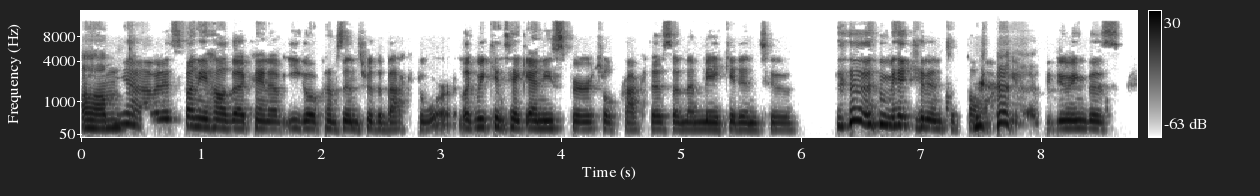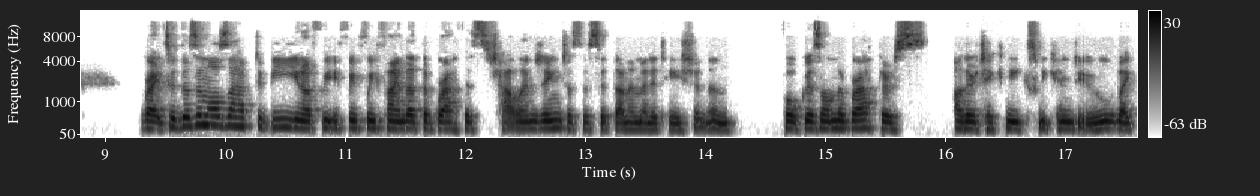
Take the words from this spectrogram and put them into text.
Um, Yeah, but it's funny how the kind of ego comes in through the back door. Like we can take any spiritual practice and then make it into make it into thought. You know, doing this right. So it doesn't also have to be, you know, if we if, if we find that the breath is challenging, just to sit down in meditation and focus on the breath. There's other techniques we can do, like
